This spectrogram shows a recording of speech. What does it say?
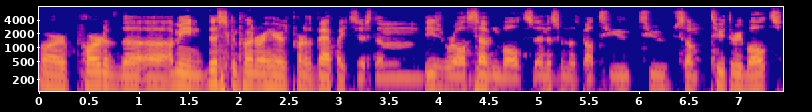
are part of the, uh, I mean, this component right here is part of the backlight system. These were all 7 volts, and this one was about 2, 2, some, 2 3 volts.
